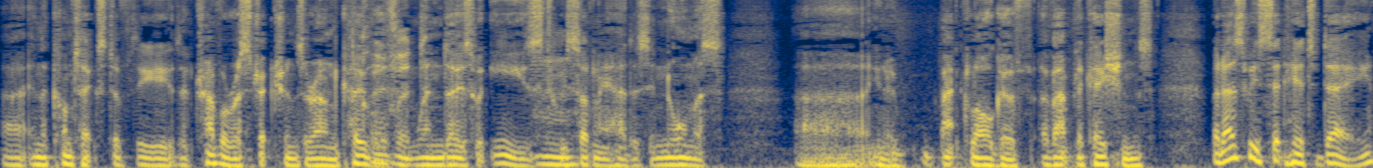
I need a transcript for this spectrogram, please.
uh, in the context of the, the travel restrictions around COVID. COVID. When those were eased, we suddenly had this enormous, uh, you know, backlog of, of applications. But as we sit here today,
